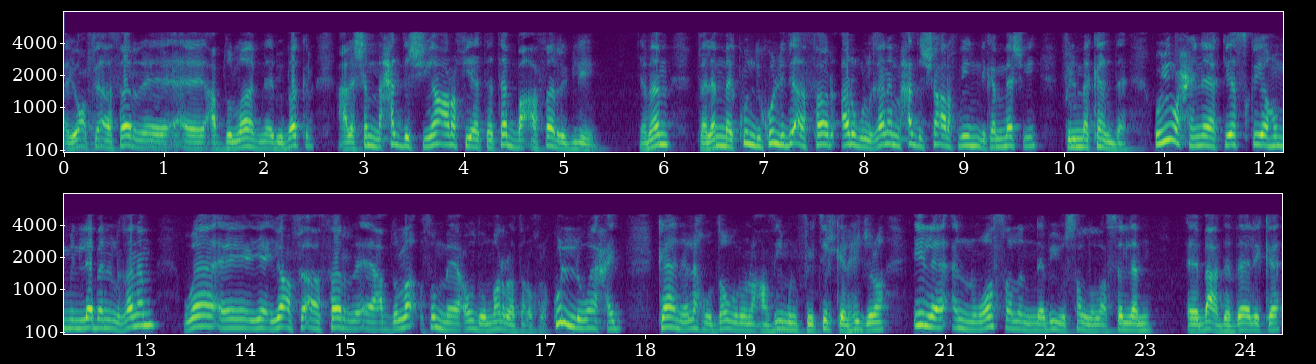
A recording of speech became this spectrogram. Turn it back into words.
يعفي آثار آه، آه، عبد الله بن أبي بكر علشان ما حدش يعرف يتتبع آثار رجليه. تمام؟ فلما يكون دي كل دي آثار ارجل الغنم محدش يعرف مين اللي كان ماشي في المكان ده. ويروح هناك يسقيهم من لبن الغنم ويعفي آثار عبد الله ثم يعود مرة أخرى. كل واحد كان له دور عظيم في تلك الهجرة إلى أن وصل النبي صلى الله عليه وسلم بعد ذلك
